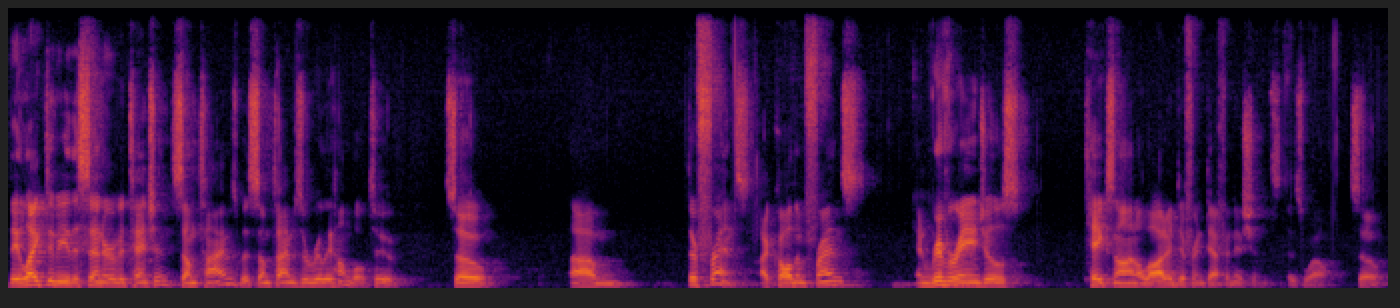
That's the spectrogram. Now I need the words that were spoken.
They like to be the center of attention sometimes, but sometimes they're really humble too. So um, they're friends. I call them friends. And river angels takes on a lot of different definitions as well. So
